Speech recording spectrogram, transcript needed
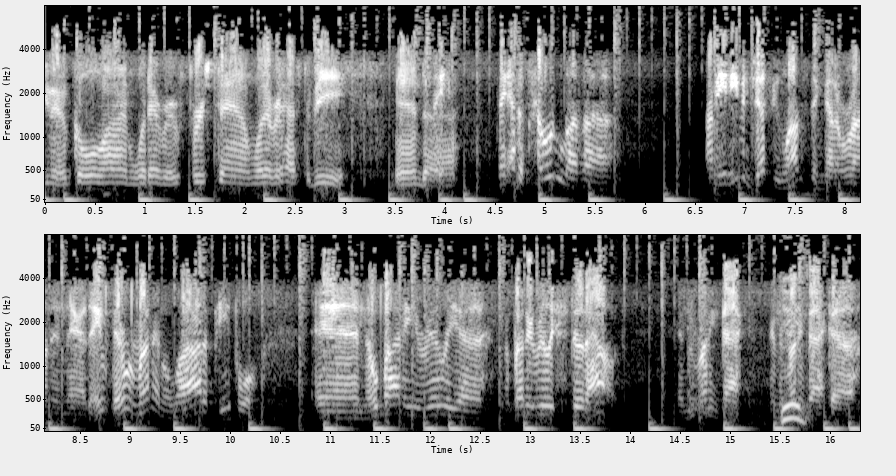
you know, goal line, whatever, first down, whatever it has to be. And uh, They had a total of uh I mean even Jesse Lumsden got a run in there. They they were running a lot of people and nobody really uh nobody really stood out in the running back in the Dude. running back uh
